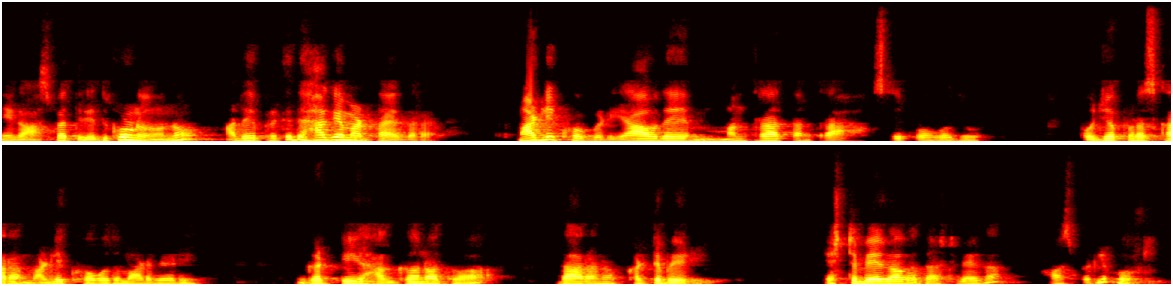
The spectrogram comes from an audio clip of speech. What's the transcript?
ಈಗ ಆಸ್ಪತ್ರೆ ಇದ್ಕೊಂಡು ಅದೇ ಪ್ರತೀತಿ ಹಾಗೆ ಮಾಡ್ತಾ ಇದ್ದಾರೆ. ಮಾಡ್ಲಿಕ್ಕೆ ಹೋಗ್ಬೇಡಿ. ಯಾವುದೇ ಮಂತ್ರ, ತಂತ್ರ ಹಾಕ್ಸ್ಲಿಕ್ಕೆ ಹೋಗೋದು, ಪೂಜೆ ಪುರಸ್ಕಾರ ಮಾಡ್ಲಿಕ್ಕೆ ಹೋಗೋದು ಮಾಡಬೇಡಿ. ಗಟ್ಟಿ ಹಗ್ಗನೋ ಅಥವಾ ದಾರನೋ ಕಟ್ಟಬೇಡಿ. ಎಷ್ಟು ಬೇಗ ಆಗುತ್ತೋ ಅಷ್ಟು ಬೇಗ ಹಾಸ್ಪಿಟ್ಲಿಗೆ ಹೋಗಿ.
